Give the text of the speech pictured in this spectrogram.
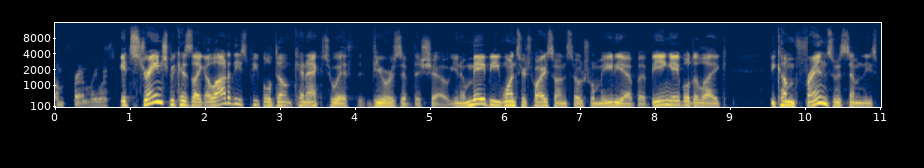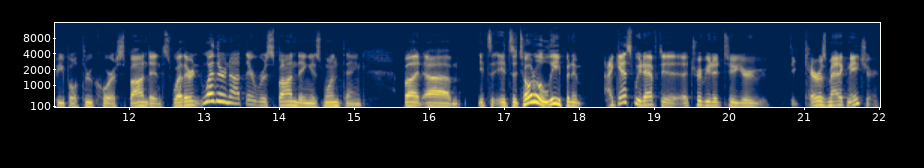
I'm friendly with. It's strange because, like, a lot of these people don't connect with viewers of the show, you know, maybe once or twice on social media, but being able to, like, become friends with some of these people through correspondence, whether whether or not they're responding is one thing, but um, it's it's a total leap, and it I guess we'd have to attribute it to your charismatic nature.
